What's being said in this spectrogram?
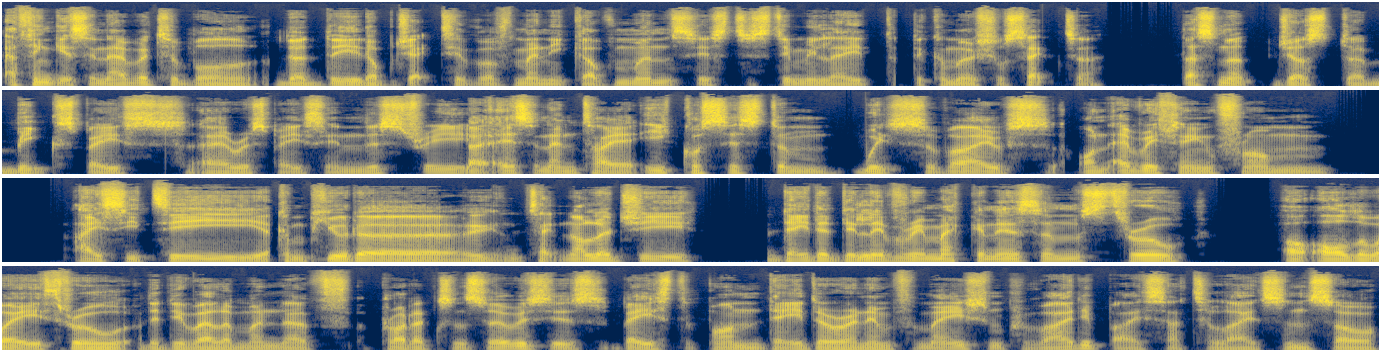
I think it's inevitable that the objective of many governments is to stimulate the commercial sector that's not just a big space aerospace industry. It's an entire ecosystem which survives on everything from ICT, computer technology, data delivery mechanisms through all the way through the development of products and services based upon data and information provided by satellites. And so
